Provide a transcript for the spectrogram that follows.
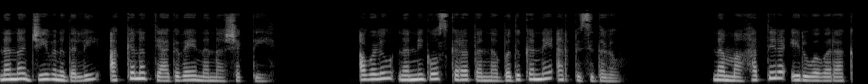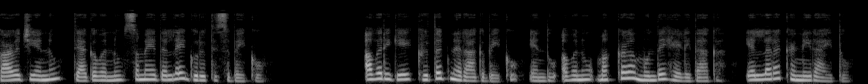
ನನ್ನ ಜೀವನದಲ್ಲಿ ಅಕ್ಕನ ತ್ಯಾಗವೇ ನನ್ನ ಶಕ್ತಿ. ಅವಳು ನನ್ನಿಗೋಸ್ಕರ ತನ್ನ ಬದುಕನ್ನೇ ಅರ್ಪಿಸಿದಳು. ನಮ್ಮ ಹತ್ತಿರ ಇರುವವರ ಕಾಳಜಿಯನ್ನು, ತ್ಯಾಗವನ್ನು ಸಮಯದಲ್ಲೇ ಗುರುತಿಸಬೇಕು. ಅವರಿಗೆ ಕೃತಜ್ಞರಾಗಬೇಕು ಎಂದು ಅವನು ಮಕ್ಕಳ ಮುಂದೆ ಹೇಳಿದಾಗ ಎಲ್ಲರ ಕಣ್ಣೀರಾಯಿತು.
